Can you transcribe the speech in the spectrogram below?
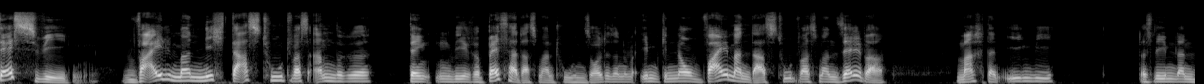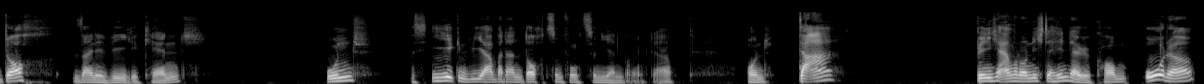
deswegen, weil man nicht das tut, was andere denken wäre besser, dass man tun sollte, sondern eben genau weil man das tut, was man selber macht, dann irgendwie das Leben dann doch seine Wege kennt und es irgendwie aber dann doch zum Funktionieren bringt, ja. Und da bin ich einfach noch nicht dahinter gekommen. Oder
